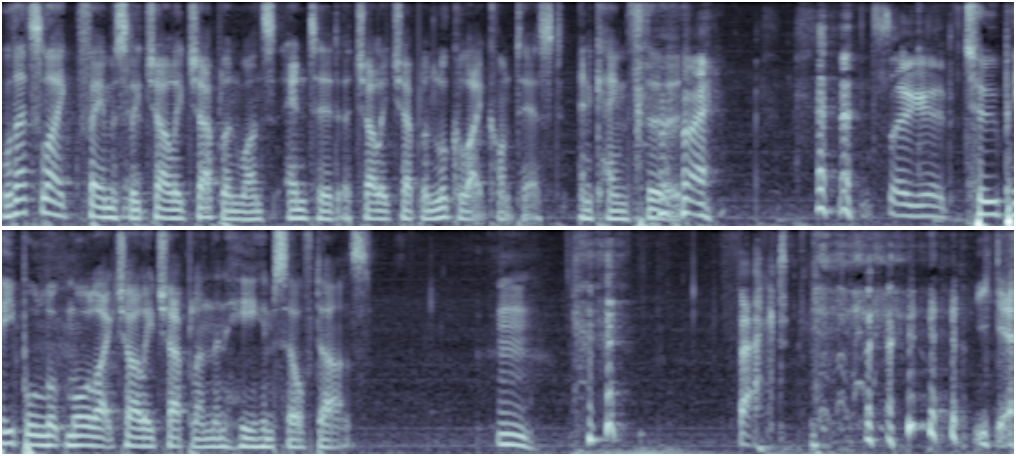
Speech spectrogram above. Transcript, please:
Well, that's like famously Charlie Chaplin once entered a Charlie Chaplin lookalike contest and came third. right so good Two people look more like Charlie Chaplin than he himself does. Mm. Fact. Yeah.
